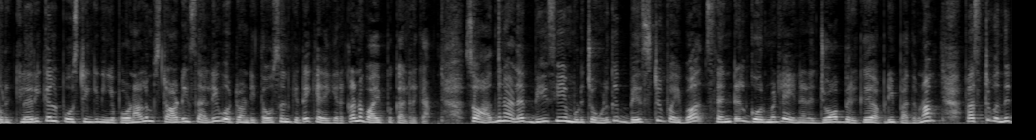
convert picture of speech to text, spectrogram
ஒரு கிளரிக்கல் போஸ்டிங் நீங்கள் போனாலும் ஸ்டார்டிங் சேலரி ஒரு டுவெண்ட்டி தௌசண்ட் கிட்டே கிடைக்கிறக்கான வாய்ப்புகள் இருக்கு. ஸோ அதனால பிசிஏ முடிச்சவங்களுக்கு பெஸ்ட் ஃபைவாக சென்ட்ரல் கவர்மெண்ட்ல என்னென்ன ஜாப் இருக்கு அப்படின்னு பார்த்தோம்னா ஃபர்ஸ்ட் வந்து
